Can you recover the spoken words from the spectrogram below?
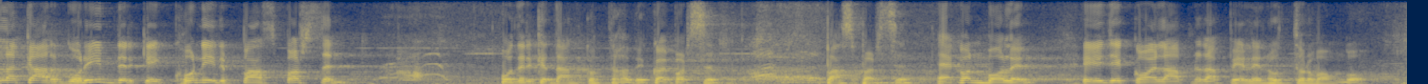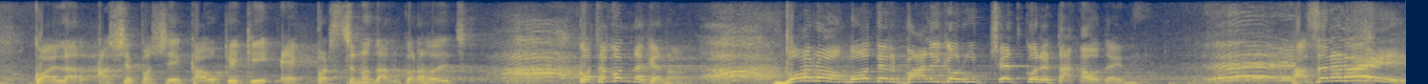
এলাকার গরিবদেরকে খনির পাঁচ পার্সেন্ট ওদেরকে দান করতে হবে। কয় পার্সেন্ট? পাঁচ পার্সেন্ট। এখন বলেন এই যে কয়লা আপনারা পেলেন উত্তরবঙ্গ, কয়লার আশেপাশে কাউকে কি এক পার্সেন্টও দান করা হয়েছে? কথা কন না কেন? বরং ওদের বাড়িঘর উচ্ছেদ করে টাকাও দেয়নি। আছে না নাই?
